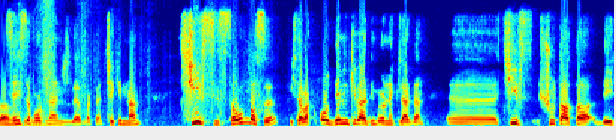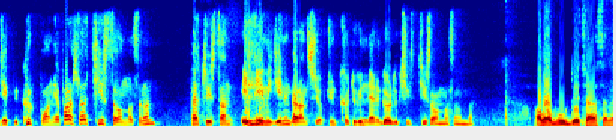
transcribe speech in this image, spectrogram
Ben de Saints ve çekinmem. 49ers'ı da yazmaktan çekinmem. Chiefs'in savunması işte bak o deminki verdiğim örneklerden e, Chiefs shootout'a değecek bir 40 puan yaparsa Chiefs savunmasının Patriots'tan 50 yemeyeceğinin garantisi yok. Çünkü kötü günlerini gördük Chiefs, savunmasının da. Ama bu geçen sene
